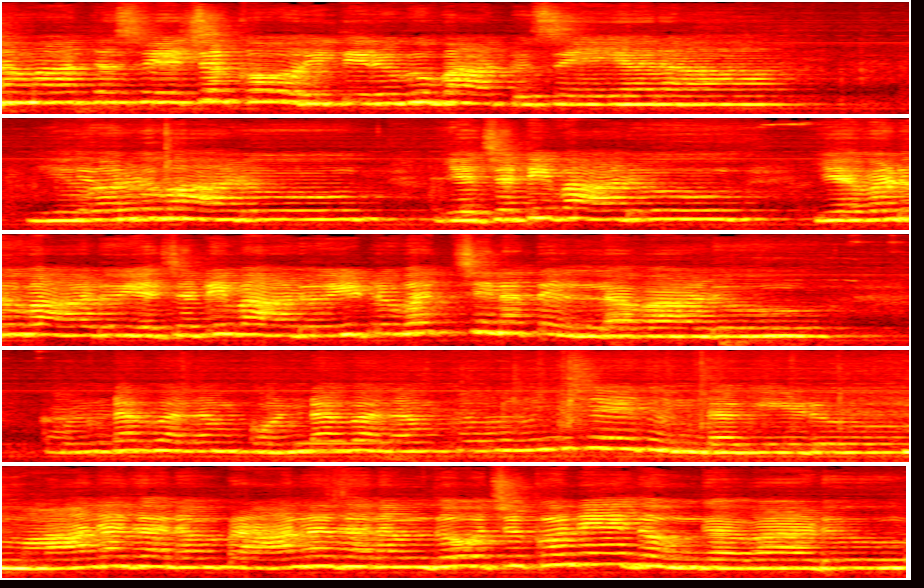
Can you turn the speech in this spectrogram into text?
నిజమాత స్వేచ్ఛ కోరి తిరుగుబాటు చేయరా. ఎవడు వాడు? ఎచ్చటి వాడు? ఎవడు వాడు? ఎచ్చటి వాడు? ఇటు వచ్చిన తెల్లవాడు. కొండబలం కొండబలం నుంచేదుండగీడు మానధనం ప్రాణధనం దోచుకునే దొంగవాడు.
